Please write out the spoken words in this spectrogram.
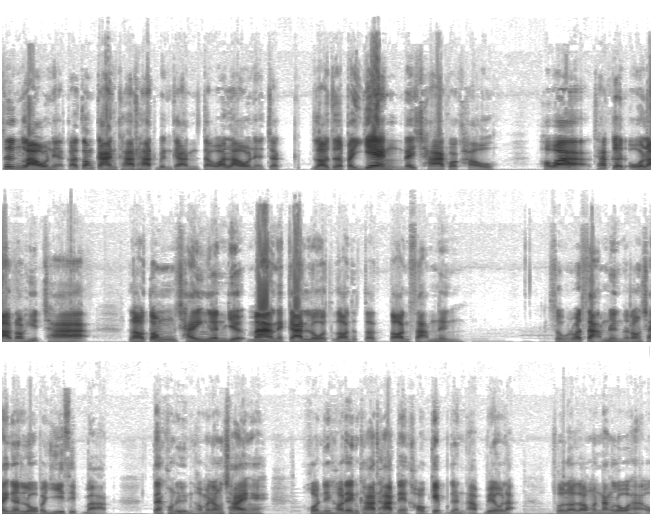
ซึ่งเราเนี่ยก็ต้องการคาทัสเหมือนกัน แต่ว่าเราเนี่ยจะเราจะไปแย่งได้ช้ากว่าเขา เพราะว่าถ้าเกิดโอลาฟเราฮิตช้า เราต้องใช้เงินเยอะมากในการโลตอนตอนตอนสามหนึ่งสมมติว่าสามหนึ่งเราต้องใช้เงินโลไปยี่สิบาท แต่คนอื่นเขาไม่ต้องใช้ไง คนที่เขาเล่นคาทัสเนี่ยเขาเก็บเงินอัพเวลละ ส่วนเราต้องมานั่งโลหาโอ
